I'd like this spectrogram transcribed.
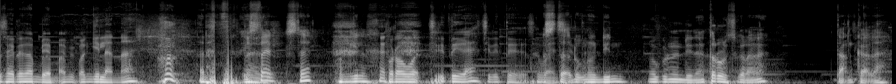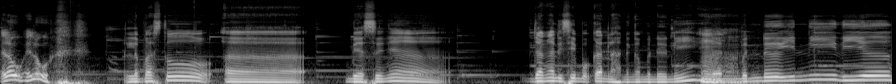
saya dah sampai ambil panggilan lah Style Style Panggil perawat Cerita eh cerita Sebab Ustaz cerita. Ruknuddin Aku Nudin eh. Terus sekarang eh. Tak angkat lah. Hello Hello Lepas tu uh, Biasanya Jangan disibukkan lah dengan benda ni Hmm. Dan benda ini dia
